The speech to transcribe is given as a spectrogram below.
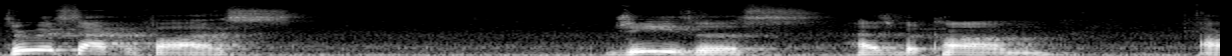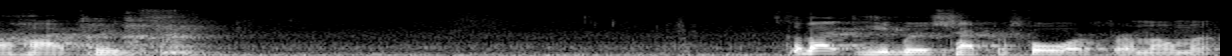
Through His sacrifice, Jesus has become our high priest. Let's go back to Hebrews chapter 4 for a moment.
